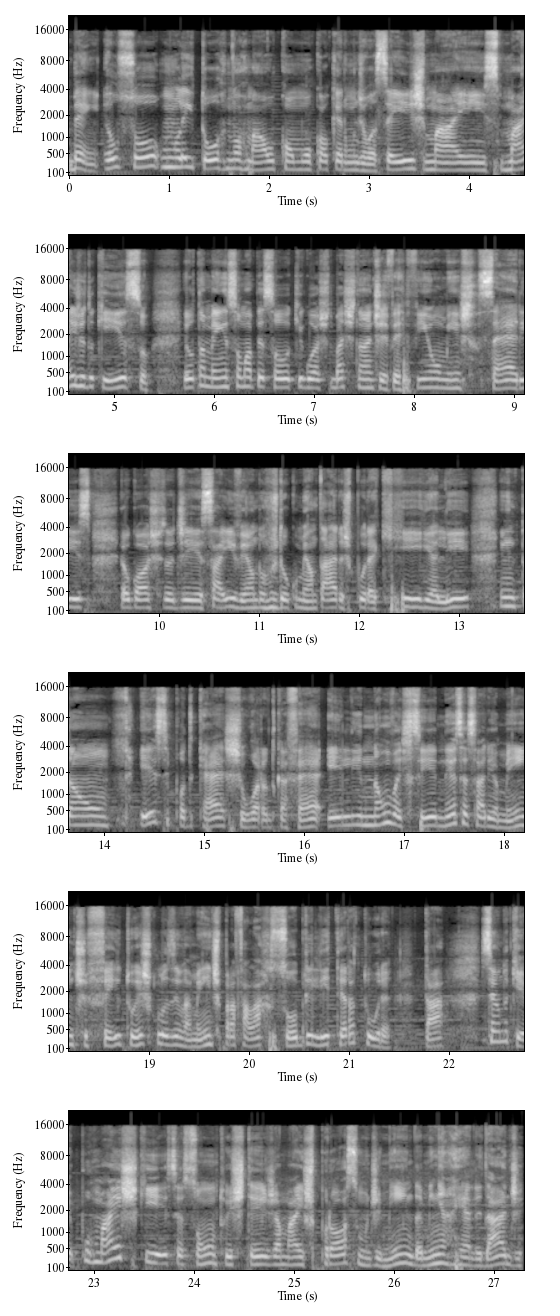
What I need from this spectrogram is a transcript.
Bem, eu sou um leitor normal como qualquer um de vocês, mas mais do que isso, eu também sou uma pessoa que gosta bastante de ver filmes, séries, eu gosto de sair vendo uns documentários por aqui e ali. Então, esse podcast, o Hora do Café, ele não vai ser necessariamente feito exclusivamente para falar sobre literatura, tá? Sendo que, por mais que esse assunto esteja mais próximo de mim, da minha realidade,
